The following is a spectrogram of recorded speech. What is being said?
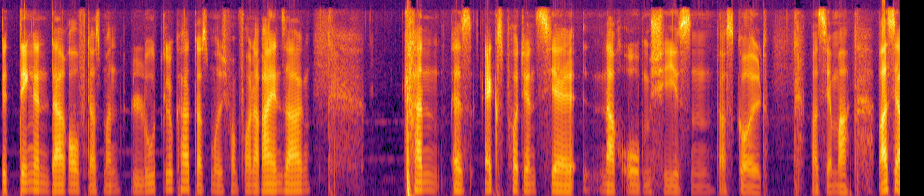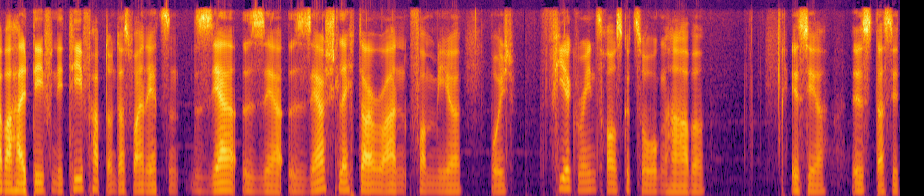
bedingen darauf, dass man Loot-Glück hat. Das muss ich von vornherein sagen. Kann es exponentiell nach oben schießen, das Gold, was ihr macht. Was ihr aber halt definitiv habt, und das war jetzt ein sehr, sehr, sehr schlechter Run von mir, wo ich vier Greens rausgezogen habe, ist hier ist, dass ihr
